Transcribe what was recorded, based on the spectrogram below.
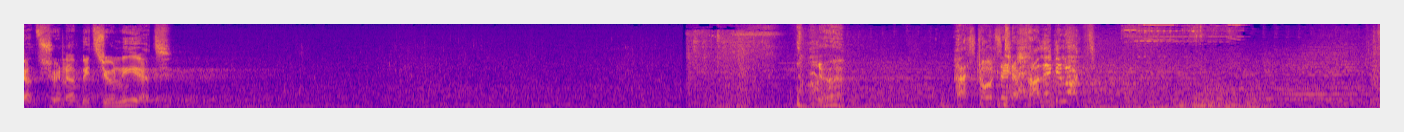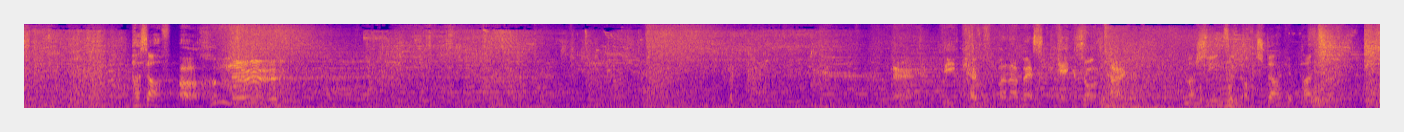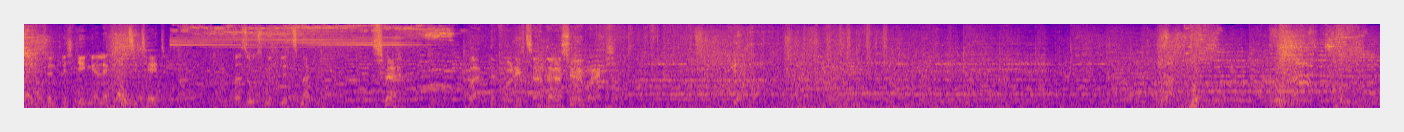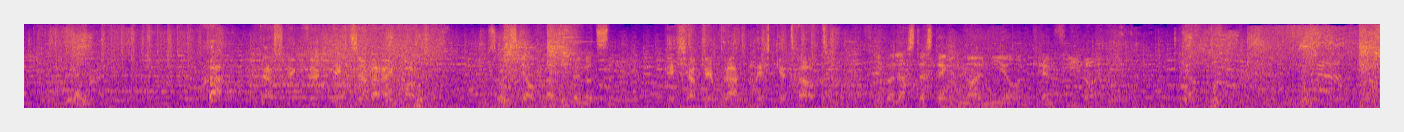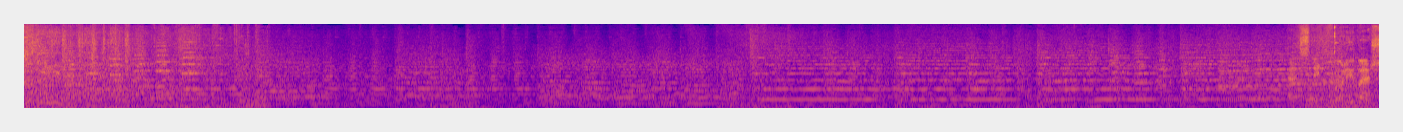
Ganz schön ambitioniert. Hast du uns in der Falle gelockt? Pass auf! Ach, nö! Äh, wie kämpft man am besten gegen so einen Teil? Maschinen sind oft starke Panzer, aber empfindlich gegen Elektrizität. Versuch's mit Blitzmagie. Tja, bleibt mir wohl nichts anderes übrig. Ha! Das Ding wirkt nicht sehr beeindruckend. Du sollst ja auch Magie benutzen. Ich hab dem Braten nicht getraut. Überlass das Denken mal mir und kämpf lieber.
